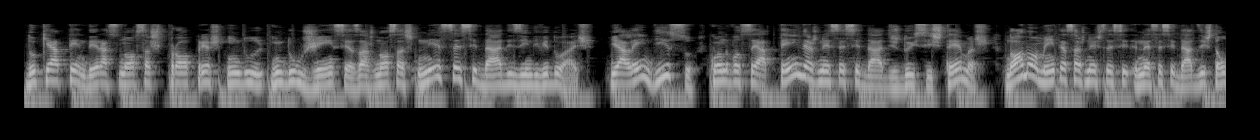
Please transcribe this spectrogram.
do que atender às nossas próprias indulgências, às nossas necessidades individuais. E além disso, quando você atende às necessidades dos sistemas, normalmente essas necessidades estão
